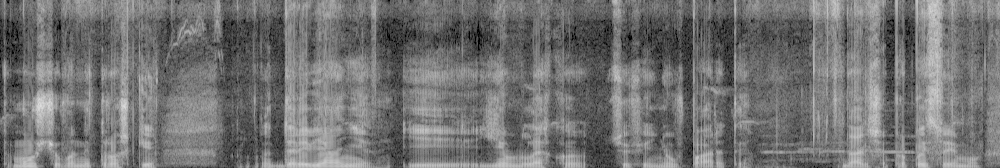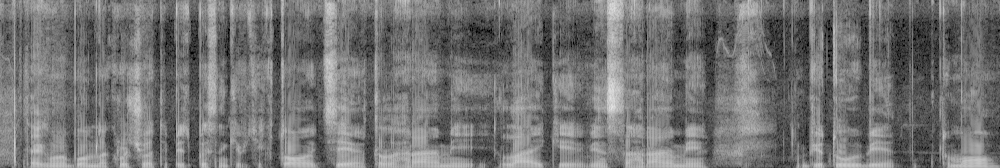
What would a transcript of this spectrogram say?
тому що вони трошки дерев'яні і їм легко цю фігню впарити. Далі прописуємо, так як ми будемо накручувати підписників в Тіктоці, в Телеграмі, лайки, в Інстаграмі, в Ютубі. Тому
